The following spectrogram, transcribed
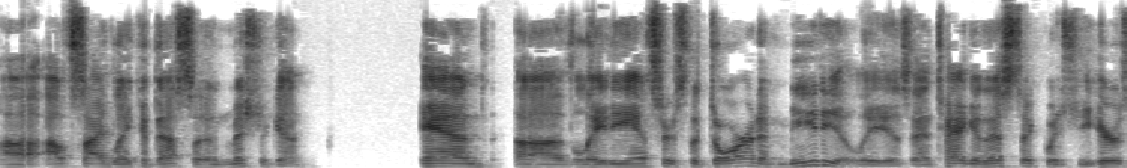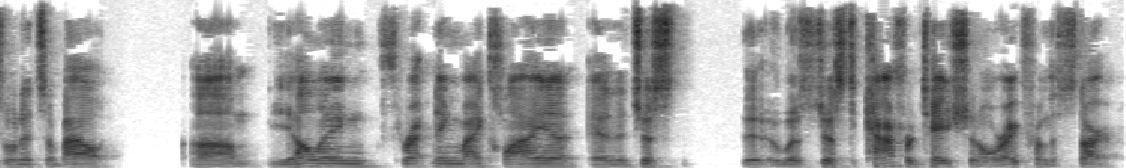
uh, outside Lake Odessa in Michigan. And uh, the lady answers the door and immediately is antagonistic when she hears what it's about um, yelling, threatening my client, and it just it was just confrontational right from the start.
